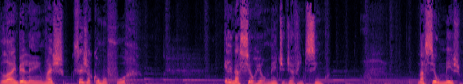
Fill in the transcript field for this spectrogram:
lá em Belém. Mas, seja como for, ele nasceu realmente dia 25? Nasceu mesmo?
